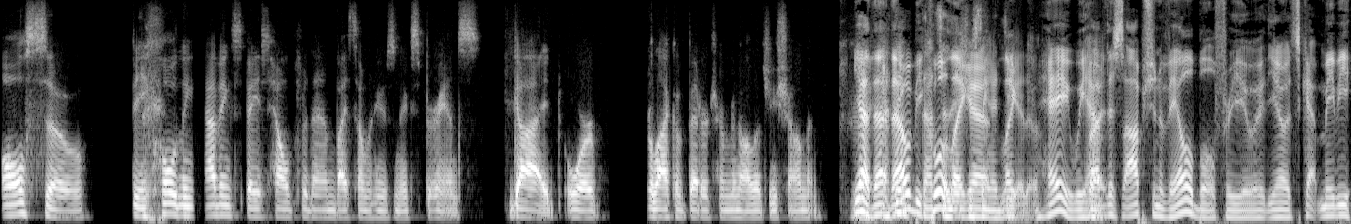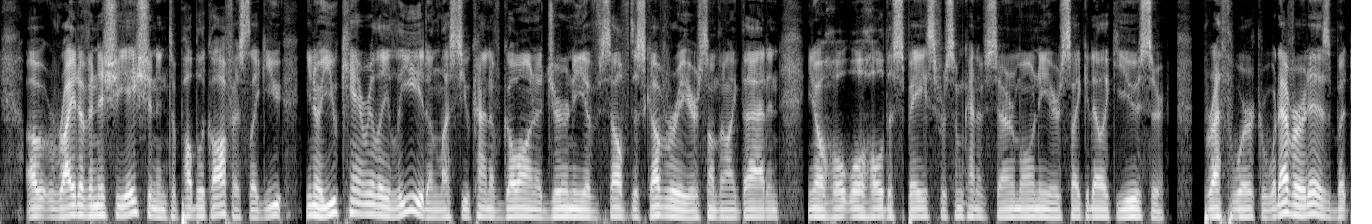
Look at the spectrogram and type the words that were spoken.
also being holding having space held for them by someone who's an experienced guide or for lack of better terminology shaman Yeah, that, that would be cool. Like, uh, interesting like, though. hey, we have But- this option available for you. You know, it's got maybe a rite of initiation into public office. Like you, you know, you can't really lead unless you kind of go on a journey of self discovery or something like that. And you know, hold, we'll hold a space for some kind of ceremony or psychedelic use or breath work or whatever it is. But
